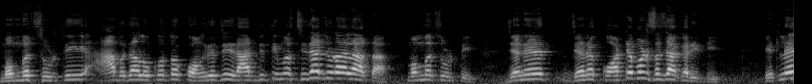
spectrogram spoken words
મોહમ્મદ સુરતી આ બધા લોકો તો કોંગ્રેસની રાજનીતિમાં સીધા જોડાયેલા હતા મોહમ્મદ સુરતી જેને જેને કોર્ટે પણ સજા કરી હતી. એટલે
